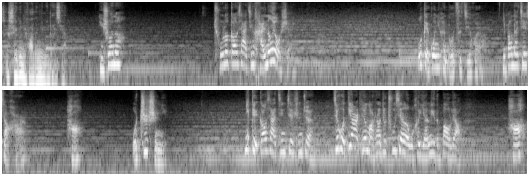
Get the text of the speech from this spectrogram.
这谁给你发的匿名短信？你说呢？除了高夏晶，还能有谁？我给过你很多次机会了，你帮他接小孩好，我支持你。你给高夏晶健身券，结果第二天网上就出现了我和严厉的爆料。好，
